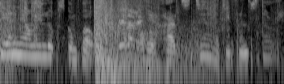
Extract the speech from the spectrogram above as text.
enemy only looks composed. Their hearts tell a different story.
